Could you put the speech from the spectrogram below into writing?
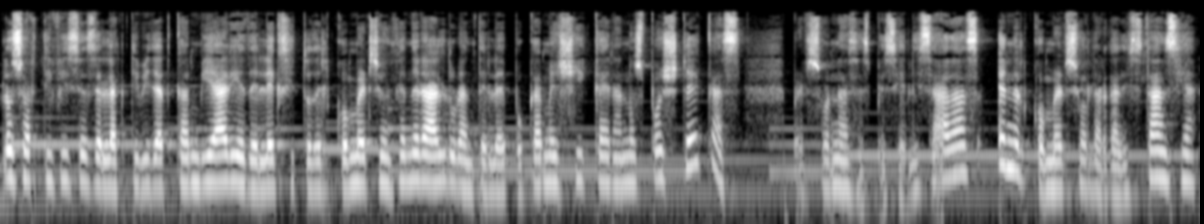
Los artífices de la actividad cambiaria y del éxito del comercio en general durante la época mexica eran los pochtecas, personas especializadas en el comercio a larga distancia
